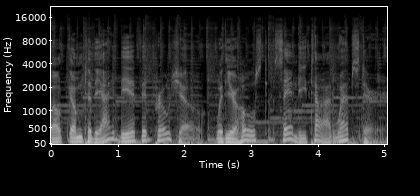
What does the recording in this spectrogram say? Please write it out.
Welcome to the Idea Fit Pro Show with your host, Sandy Todd Webster.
